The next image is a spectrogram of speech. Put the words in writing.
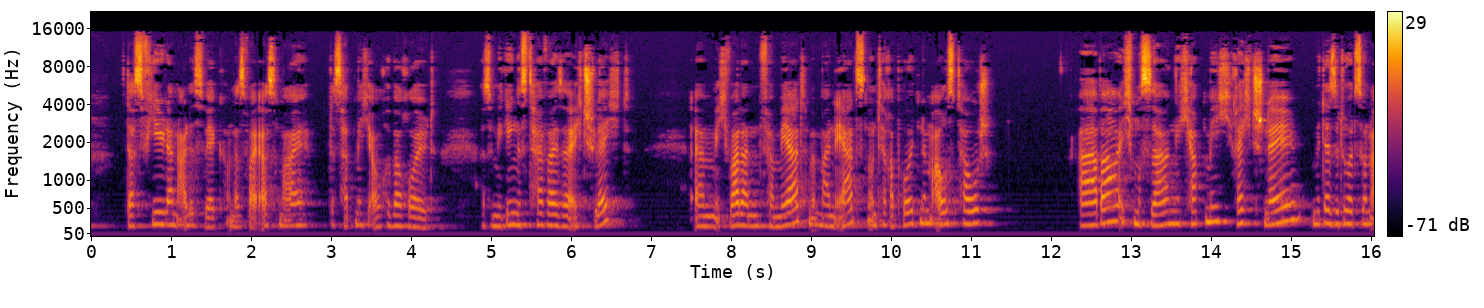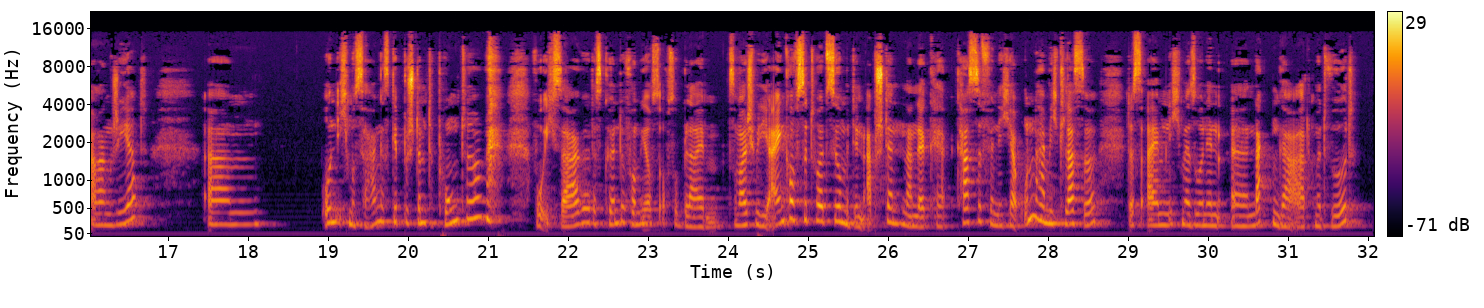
das fiel dann alles weg. Und das war erstmal, das hat mich auch überrollt. Also mir ging es teilweise echt schlecht. Ähm, ich war dann vermehrt mit meinen Ärzten und Therapeuten im Austausch. Aber ich muss sagen, ich habe mich recht schnell mit der Situation arrangiert. Ähm, und ich muss sagen, es gibt bestimmte Punkte, wo ich sage, das könnte von mir aus auch so bleiben. Zum Beispiel die Einkaufssituation mit den Abständen an der Kasse finde ich ja unheimlich klasse, dass einem nicht mehr so in den äh, Nacken geatmet wird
